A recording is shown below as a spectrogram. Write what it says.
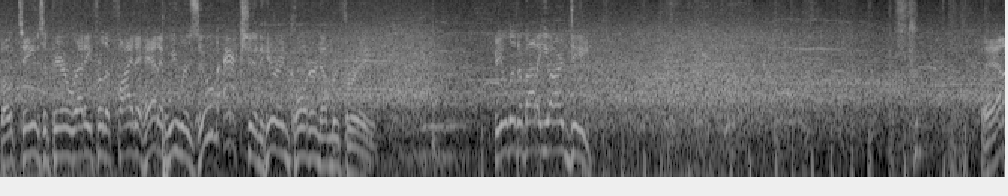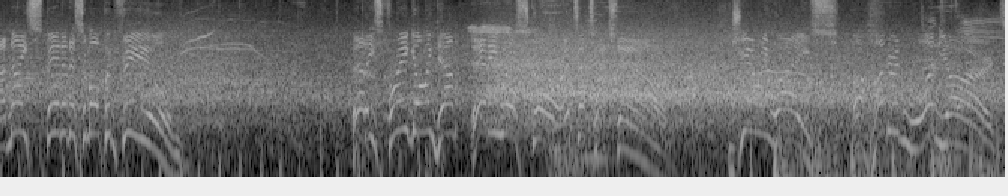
Both teams appear ready for the fight ahead, and we resume action here in quarter number three. Fielded about a yard deep. And a nice spin into some open field. And he's free going down. And he will score. It's a touchdown. Jerry Rice, 101 yards.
